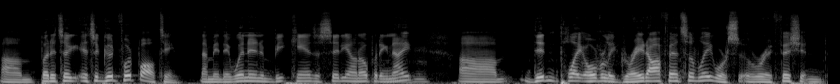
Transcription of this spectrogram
Um, but it's a it's a good football team. I mean, they went in and beat Kansas City on opening night. Um, didn't play overly great offensively. Were were efficient, and,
